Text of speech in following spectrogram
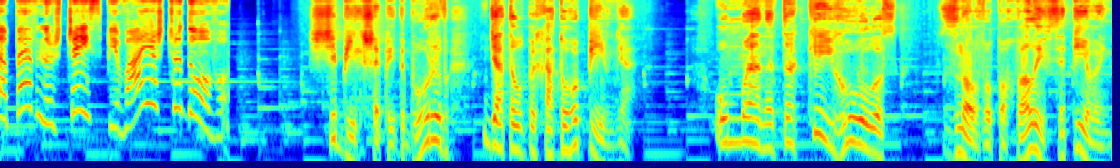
напевно, ще й співаєш чудово. Ще більше підбурив дятел пихатого півня. У мене такий голос, знову похвалився півень,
